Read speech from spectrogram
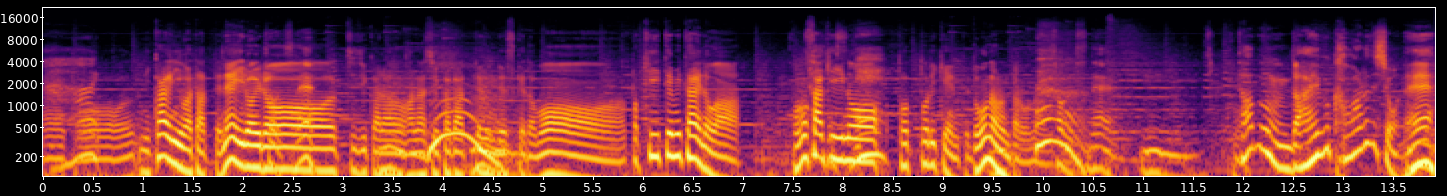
えーとはい、2回にわたってねいろいろ知事からお話伺ってるんですけども、やっぱ聞いてみたいのはこの先の鳥取県ってどうなるんだろうね。そうですね。うん。多分だいぶ変わるでしょうね。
